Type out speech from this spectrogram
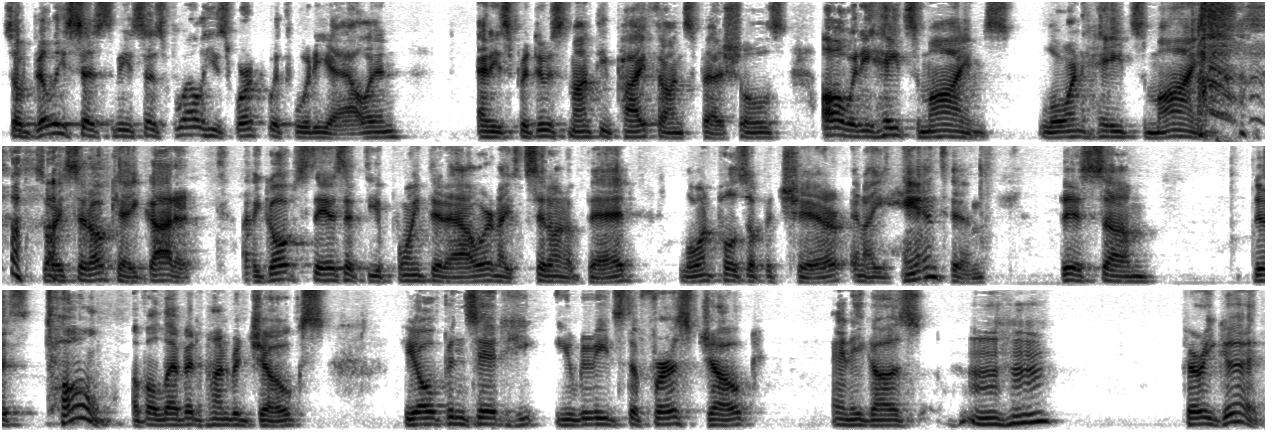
So Billy says to me, he says, "Well, he's worked with Woody Allen, and he's produced Monty Python specials. Oh, and he hates mimes. Lorne hates mimes." so I said, "Okay, got it." I go upstairs at the appointed hour and I sit on a bed. Lorne pulls up a chair and I hand him this um, this tome of 1,100 jokes. He opens it. He he reads the first joke, and he goes, "Mm-hmm, very good,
